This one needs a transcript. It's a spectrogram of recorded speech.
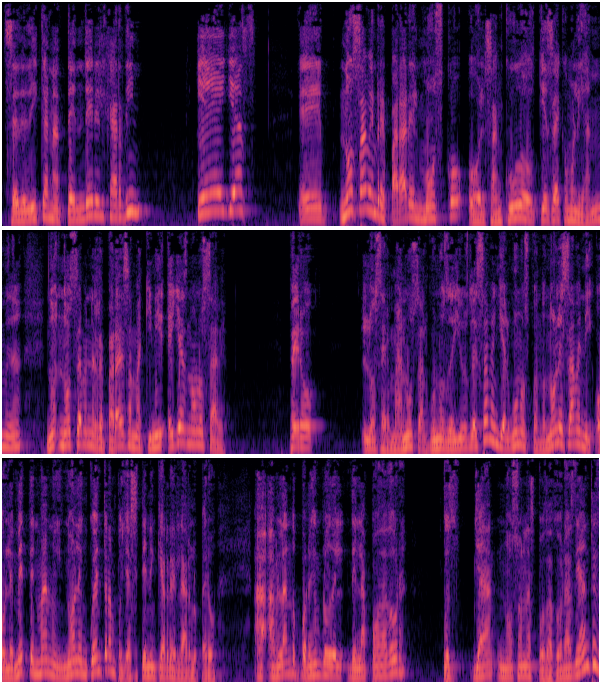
se dedican a atender el jardín. Y ellas eh, no saben reparar el mosco o el zancudo, quién sabe cómo le llaman, ¿verdad? No, no saben reparar esa maquinita, ellas no lo saben. Pero los hermanos, algunos de ellos le saben y algunos cuando no le saben y, o le meten mano y no le encuentran, pues ya se tienen que arreglarlo. Pero hablando, por ejemplo, de, la podadora, pues ya no son las podadoras de antes,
